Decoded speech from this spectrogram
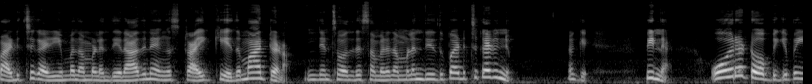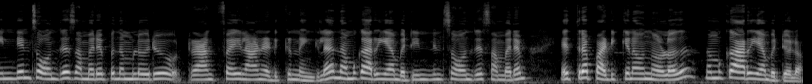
പഠിച്ചു കഴിയുമ്പോൾ നമ്മൾ എന്ത് ചെയ്യണം? അതിനെ അങ്ങ് സ്ട്രൈക്ക് ചെയ്ത് മാറ്റണം. ഇന്ത്യൻ സ്വാതന്ത്ര്യ സമരം നമ്മൾ എന്ത് ചെയ്തു? പഠിച്ചു കഴിഞ്ഞു. ഓക്കെ പിന്നെ ഓരോ ടോപ്പിക്ക് ഇപ്പോൾ ഇന്ത്യൻ സ്വാതന്ത്ര്യ സമരം ഇപ്പോൾ നമ്മളൊരു ട്രാങ്ക് ഫയലാണ് എടുക്കുന്നതെങ്കിൽ നമുക്കറിയാൻ പറ്റും ഇന്ത്യൻ സ്വാതന്ത്ര്യ സമരം എത്ര പഠിക്കണമെന്നുള്ളത് നമുക്ക് അറിയാൻ പറ്റുമല്ലോ.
